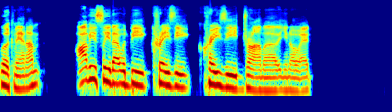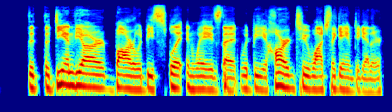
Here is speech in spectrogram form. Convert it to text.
Look, man, I'm obviously that would be crazy, crazy drama. You know, at the the DNVR bar would be split in ways that would be hard to watch the game together.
